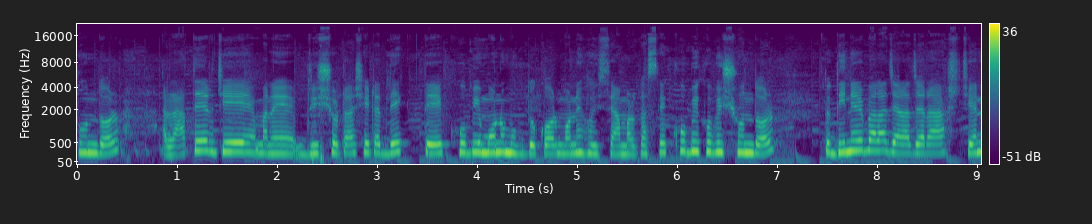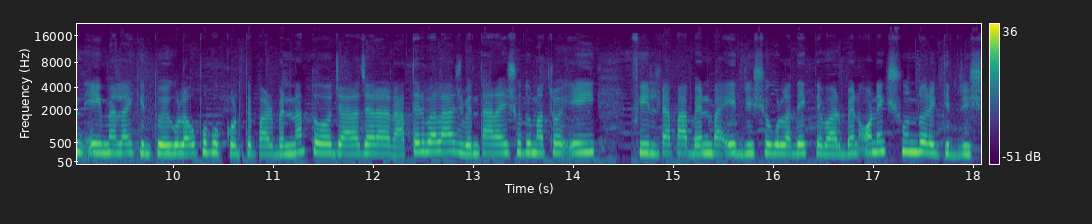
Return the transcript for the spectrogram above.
সুন্দর। রাতের যে মানে দৃশ্যটা, সেটা দেখতে খুবই মনোমুগ্ধকর মনে হয়েছে আমার কাছে। খুবই খুবই সুন্দর। তো দিনের বেলা যারা যারা আসছেন, এই মেলায় কিন্তু এগুলো উপভোগ করতে পারবেন না। তো যারা যারা রাতের বেলা আসবেন, তারাই শুধুমাত্র এই ফিলটা পাবেন বা এই দৃশ্যগুলো দেখতে পারবেন। অনেক সুন্দর একটি দৃশ্য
